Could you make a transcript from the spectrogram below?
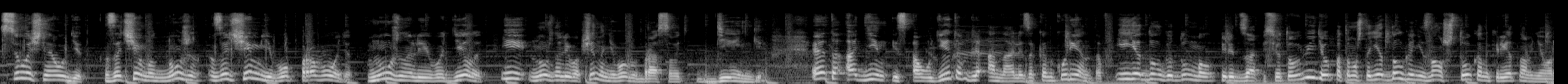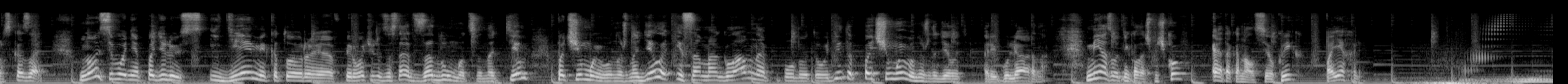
Ссылочный аудит. Зачем он нужен? Зачем его проводят? Нужно ли его делать? И нужно ли вообще на него выбрасывать деньги? Это один из аудитов для анализа конкурентов. И я долго думал перед записью этого видео, потому что я долго не знал, что конкретно в нем рассказать. Но сегодня я поделюсь с идеями, которые в первую очередь заставят задуматься над тем, почему его нужно делать. И самое главное по поводу этого аудита, почему его нужно делать регулярно. Меня зовут Николай Шмичков, это канал SEO Quick. Поехали! thank you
